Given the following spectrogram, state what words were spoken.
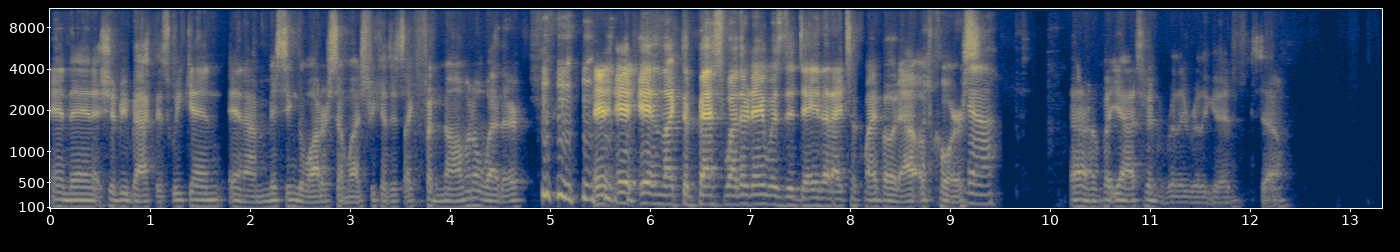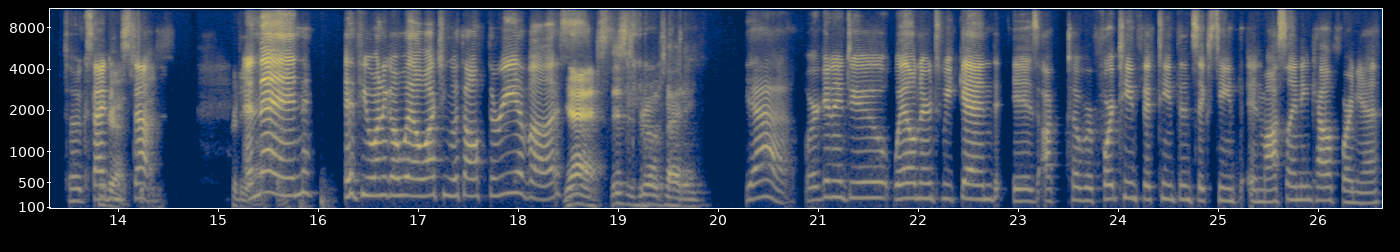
and then it should be back this weekend. And I'm missing the water so much because it's like phenomenal weather. it, and like the best weather day was the day that I took my boat out, of course. yeah. Uh, but yeah, it's been really, really good. So So exciting Congrats, stuff. dude. Pretty And awesome. then if you want to go whale watching with all three of us, yes, this is real exciting. Yeah, we're gonna do Whale Nerds Weekend is October 14th, 15th, and 16th in Moss Landing, California,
